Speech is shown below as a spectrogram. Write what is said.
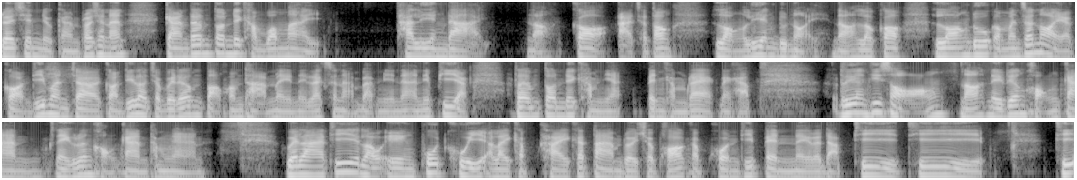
ด้วยเช่นเดียวกัน เพราะฉะนั้นการเริ่มต้นด้วยคำว่าไม่ถ้าเลี่ยงได้เนาะก็อาจจะต้องลองเลี่ยงดูหน่อยเนาะแล้วก็ลองดูกับมันซะหน่อยอะก่อนที่มันจะก่อนที่เราจะไปเริ่มตอบคำถามในในลักษณะแบบนี้นะอันนี้พี่อยากเริ่มต้นด้วยคำเนี้ยเป็นคำแรกนะครับ เรื่องที่สองเนาะในเรื่องของการในเรื่องของการทำงาน เวลาที่เราเองพูดคุยอะไรกับใครก็ตาม โดยเฉพาะกับคนที่เป็นในระดับที่ที่ที่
